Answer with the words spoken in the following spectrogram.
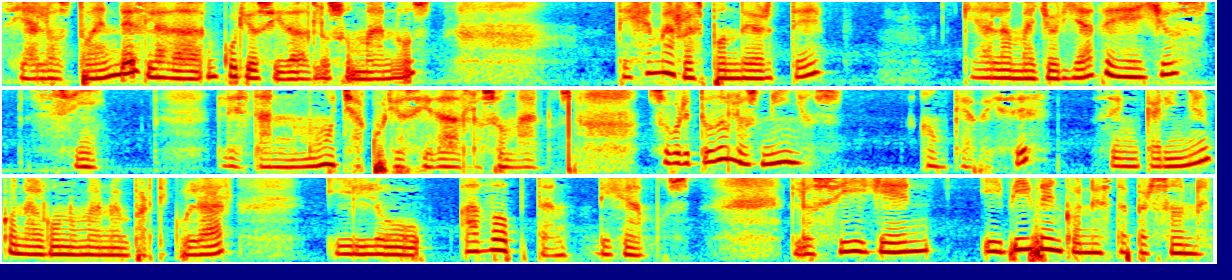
si a los duendes le dan curiosidad los humanos, déjeme responderte que a la mayoría de ellos sí, les dan mucha curiosidad los humanos, sobre todo los niños, aunque a veces se encariñan con algún humano en particular y lo adoptan, digamos, lo siguen y viven con esta persona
